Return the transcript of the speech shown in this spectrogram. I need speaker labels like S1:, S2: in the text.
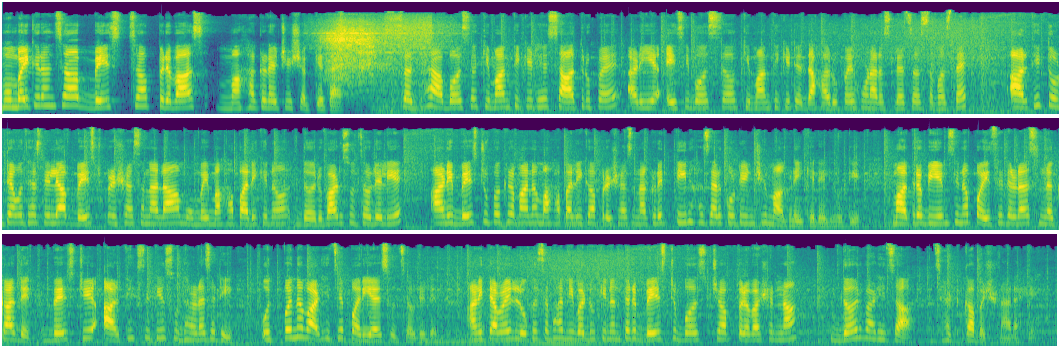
S1: मुंबईकरांचा बेस्टचा प्रवास महागड्याची शक्यता आहे. सध्या बसचं किमान तिकीट हे सात रुपये आणि एसी बसचं किमान तिकीट हे दहा रुपये होणार असल्याचं समजतंय. आर्थिक तोट्यामध्ये असलेल्या बेस्ट प्रशासनाला मुंबई महापालिकेनं दरवाढ सुचवलेली आहे आणि बेस्ट उपक्रमानं महापालिका प्रशासनाकडे तीन हजार कोटींची मागणी केलेली होती. मात्र बीएमसीनं पैसे देण्यास नकार देत बेस्टची आर्थिक स्थिती सुधारण्यासाठी उत्पन्न वाढीचे पर्याय सुचवलेले आहेत. आणि त्यामुळे लोकसभा निवडणुकीनंतर बेस्ट बसच्या प्रवाशांना दरवाढीचा झटका बसणार आहे.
